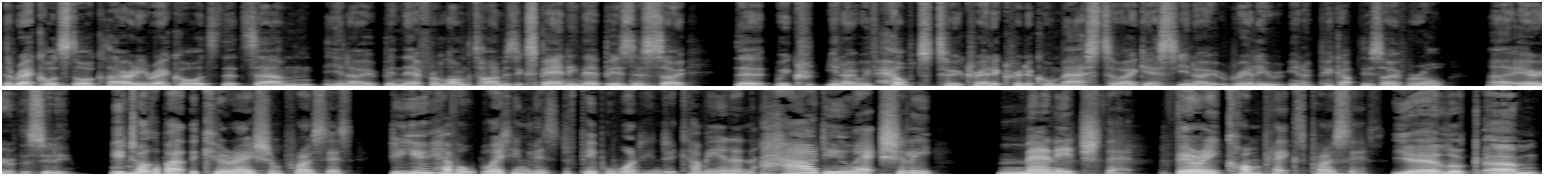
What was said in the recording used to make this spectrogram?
the record store Clarity Records that's um you know been there for a long time is expanding their business. So that we you know we've helped to create a critical mass to I guess you know really you know pick up this overall uh, area of the city. You mm-hmm. talk about the curation process. Do you have a waiting list of people wanting to come in, and how do you actually manage that very complex process? Yeah, look, um,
